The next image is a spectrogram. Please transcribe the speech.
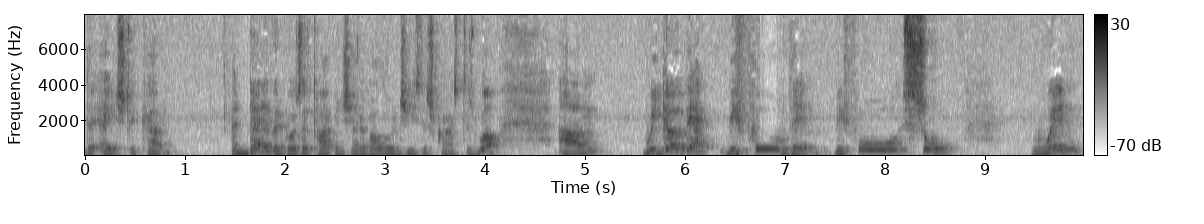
the age to come, and David was a type and shadow of our Lord Jesus Christ as well. Um, we go back before them, before Saul, when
